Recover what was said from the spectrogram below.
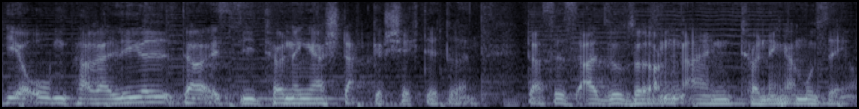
hier oben parallel, da ist die Tönninger Stadtgeschichte drin. Das ist also sozusagen ein Tönninger Museum.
